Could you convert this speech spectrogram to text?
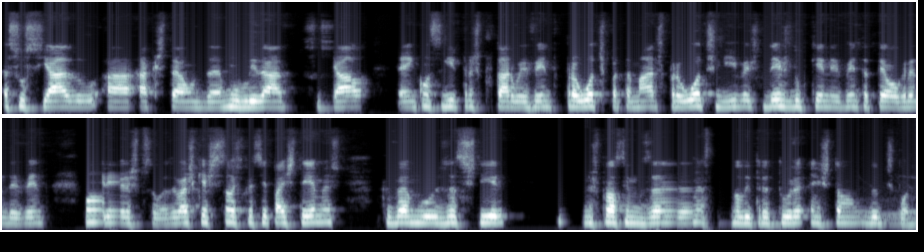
associado à, à questão da mobilidade social, em conseguir transportar o evento para outros patamares, para outros níveis, desde o pequeno evento até ao grande evento, com as pessoas. Eu acho que estes são os principais temas que vamos assistir nos próximos anos na literatura em gestão de desporto.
